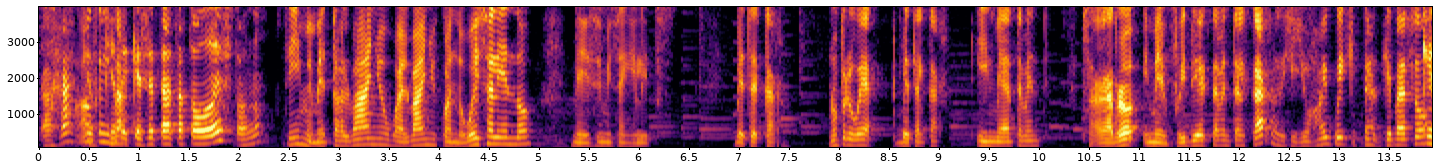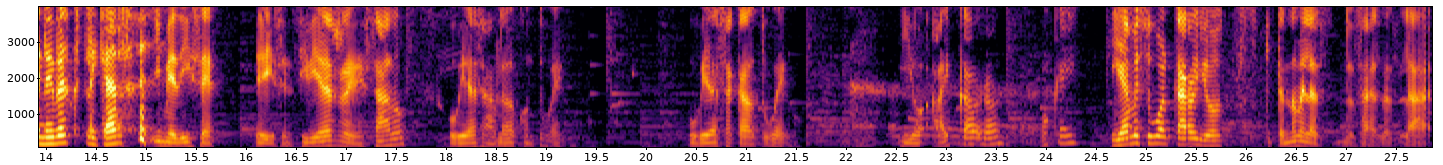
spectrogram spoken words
Ajá, ah, ¿de qué se trata todo esto, no? Sí, me meto al baño, voy al baño y cuando voy saliendo, me dicen mis angelitos, vete al carro. No, pero voy a, vete al carro. Inmediatamente. O sea, agarró y me fui directamente al carro. Dije yo, ay, güey, ¿qué, pasó? Que no iba a explicar. Y me dicen, me dicen, si hubieras regresado, hubieras hablado con tu ego. Hubieras sacado tu ego. Y yo, ay, cabrón, ok. Y ya me subo al carro yo pues, quitándome las, o sea, la,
